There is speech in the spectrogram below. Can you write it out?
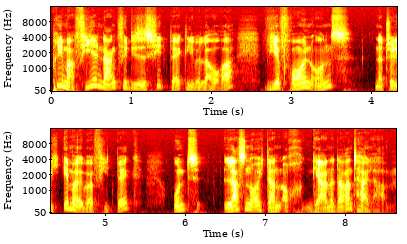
prima. Vielen Dank für dieses Feedback, liebe Laura. Wir freuen uns natürlich immer über Feedback und lassen euch dann auch gerne daran teilhaben.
